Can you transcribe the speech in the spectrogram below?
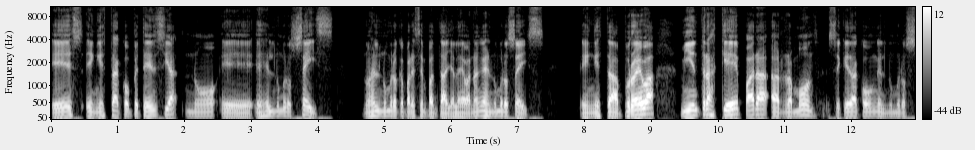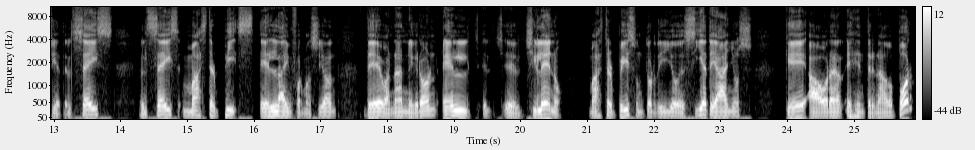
es en esta competencia, no eh, es el número 6, no es el número que aparece en pantalla. La de Banan es el número 6 en esta prueba, mientras que para Ramón se queda con el número 7. El 6, el 6 Masterpiece es la información de Banán Negrón, el, chileno Masterpiece, un tordillo de siete años que ahora es entrenado por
